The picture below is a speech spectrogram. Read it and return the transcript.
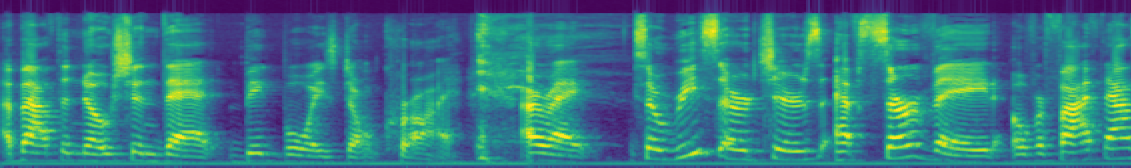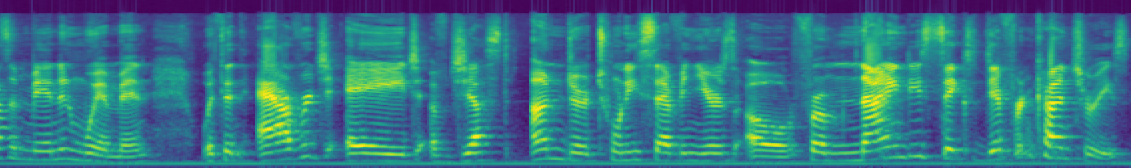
about the notion that big boys don't cry. All right. So, researchers have surveyed over 5,000 men and women with an average age of just under 27 years old from 96 different countries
